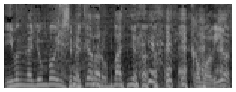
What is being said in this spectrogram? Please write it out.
iba en gallumbo y se metió a dar un baño. Como Dios.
